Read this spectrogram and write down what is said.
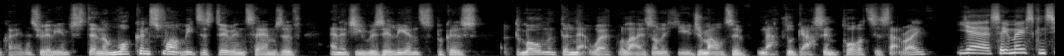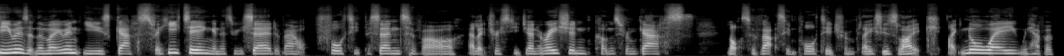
Okay, that's really interesting. And what can smart meters do in terms of energy resilience? Because at the moment, the network relies on a huge amount of natural gas imports. Is that right? Yeah, so most consumers at the moment use gas for heating. And as we said, about 40% of our electricity generation comes from gas. Lots of that's imported from places like, like Norway. We have a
